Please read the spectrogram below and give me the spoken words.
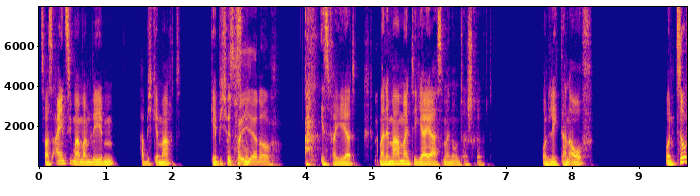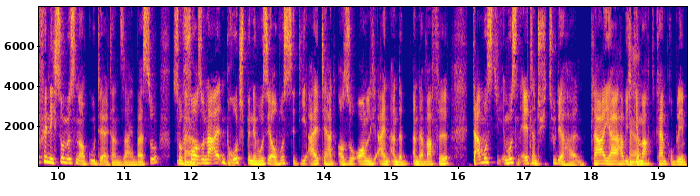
Das war das einzige Mal in meinem Leben, habe ich gemacht. Gebe ich Ist verjährt auch ist verjährt. Meine Mama meinte, ja, ja, ist meine Unterschrift. Und legt dann auf. Und so finde ich, so müssen auch gute Eltern sein, weißt du? So ja. vor so einer alten Brotspinne, wo sie auch wusste, die alte hat auch so ordentlich einen an der, an der Waffel. Da muss die, mussten Eltern natürlich zu dir halten. Klar, ja, habe ich ja. gemacht, kein Problem.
